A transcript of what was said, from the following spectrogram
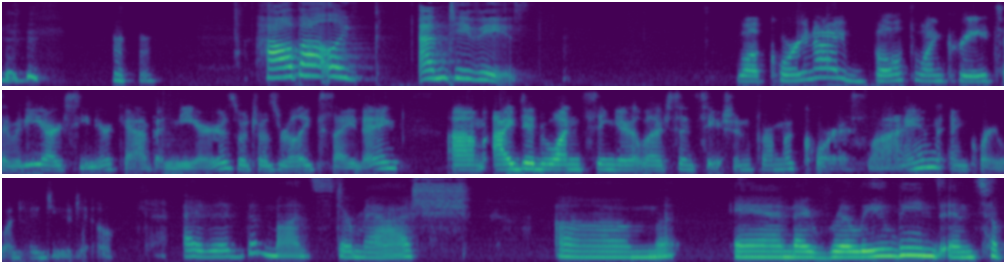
How about like MTVs? Well, Cori and I both won creativity our senior cabin years, which was really exciting. Um, I did one singular sensation from a chorus line, and Corey, what did you do? I did the Monster Mash, um, and I really leaned into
